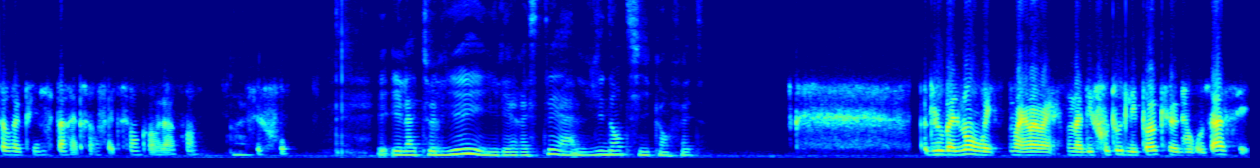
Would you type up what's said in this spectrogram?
ça aurait pu disparaître. Et en fait, c'est encore là, quoi. C'est fou. Et, et l'atelier, il est resté à l'identique, en fait. Globalement, oui. Ouais, ouais, ouais. On a des photos de l'époque de Rosa, c'est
